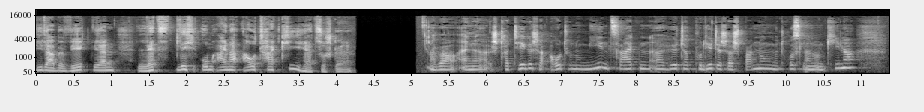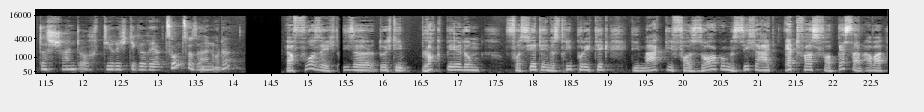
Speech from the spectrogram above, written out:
die da bewegt werden, letztlich um eine Autarkie herzustellen. Aber eine strategische Autonomie in Zeiten erhöhter politischer Spannung mit Russland und China, das scheint doch die richtige Reaktion zu sein, oder? Ja, Vorsicht, diese durch die Blockbildung forcierte Industriepolitik, die mag die Versorgungssicherheit etwas verbessern, aber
